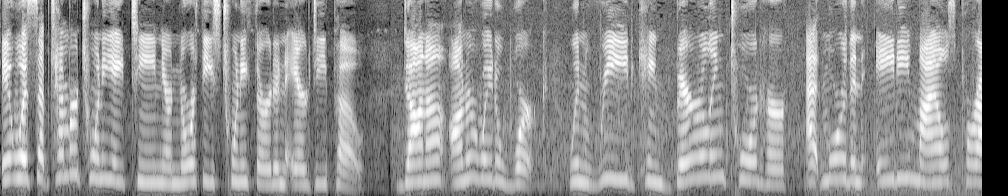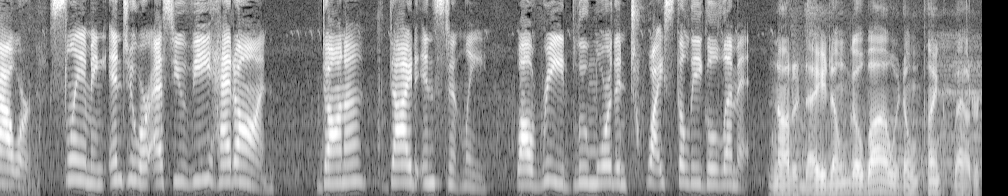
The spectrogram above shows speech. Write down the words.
It was September 2018 near Northeast 23rd and Air Depot. Donna on her way to work when Reed came barreling toward her at more than 80 miles per hour, slamming into her SUV head on. Donna died instantly, while Reed blew more than twice the legal limit. Not a day don't go by we don't think about her.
